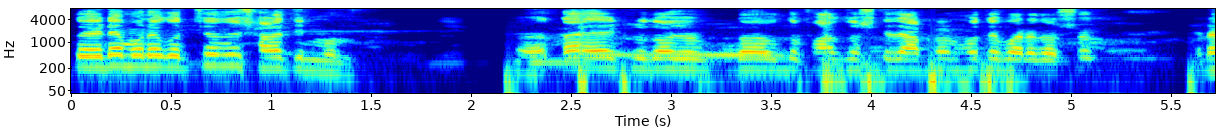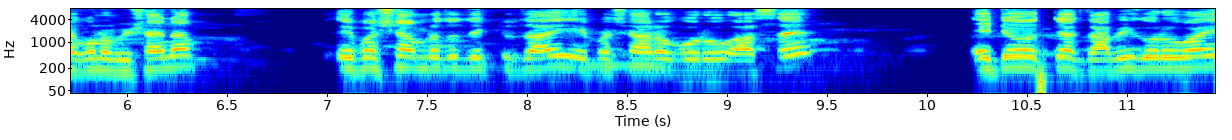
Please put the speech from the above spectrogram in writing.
তো এটা মনে করছেন যে সাড়ে তিন মন। তাই একটু দশ পাঁচ দশ কেজি আপনার হতে পারে দর্শক এটা কোনো বিষয় না। এই পাশে আমরা যদি একটু যাই এই পাশে আরও গরু আছে। এটাও একটা গাবি গরু ভাই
